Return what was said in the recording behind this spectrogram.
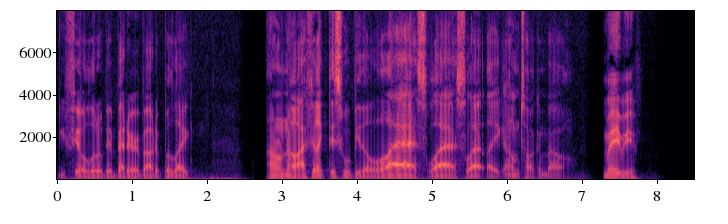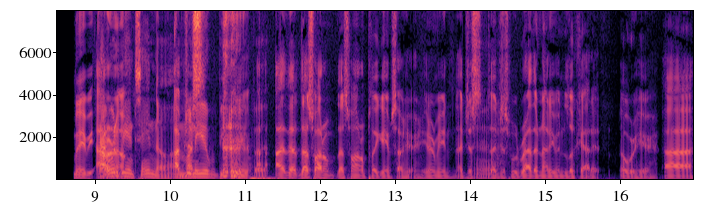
you feel a little bit better about it, but like I don't know, I feel like this would be the last, last, last. Like I'm talking about. Maybe, maybe I That don't would know. be insane though. I'm Money just- it would be great, but I, that, that's why I don't. That's why I don't play games out here. You know what I mean? I just, Yeah. I just would rather not even look at it over here. Uh,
